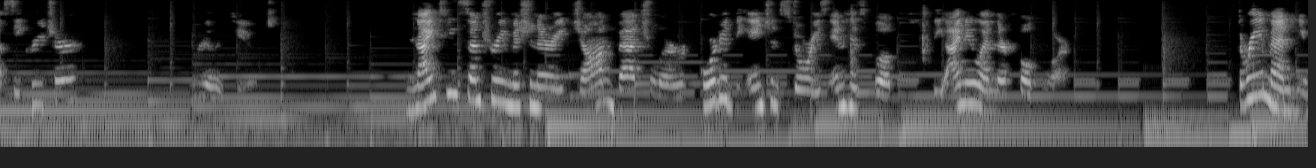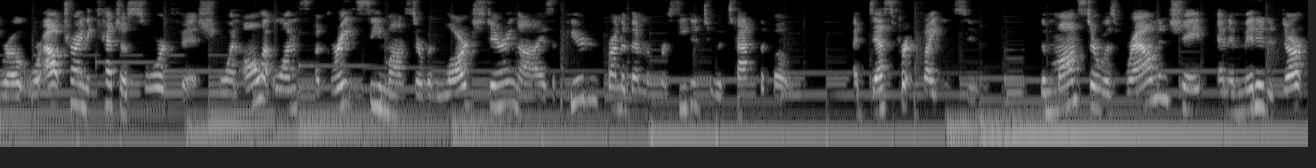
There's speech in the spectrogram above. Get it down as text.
a sea creature. Really cute. 19th century missionary John Batchelor recorded the ancient stories in his book, The Ainu and Their Folklore. Three men, he wrote, were out trying to catch a swordfish when all at once a great sea monster with large staring eyes appeared in front of them and proceeded to attack the boat. A desperate fight ensued. The monster was round in shape and emitted a dark,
